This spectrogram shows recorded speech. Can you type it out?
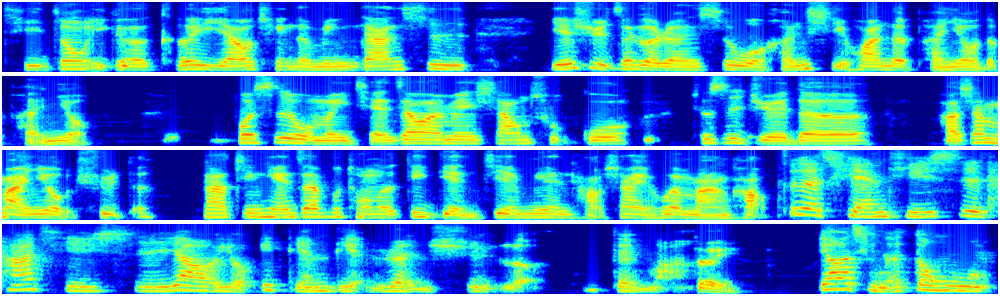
其中一个可以邀请的名单是，也许这个人是我很喜欢的朋友的朋友，或是我们以前在外面相处过，就是觉得好像蛮有趣的。那今天在不同的地点见面，好像也会蛮好。这个前提是他其实要有一点点认识了，对吗？对。邀请的动物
